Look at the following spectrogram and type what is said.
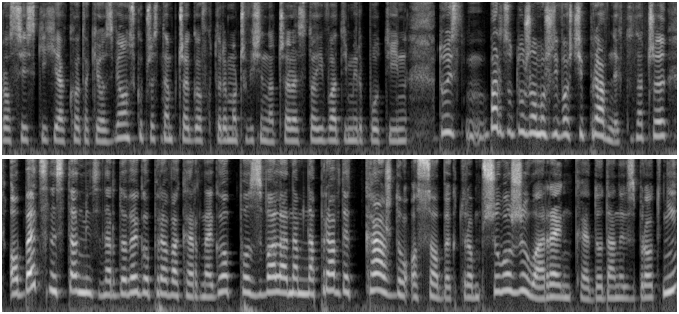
rosyjskich jako takiego związku przestępczego, w którym oczywiście na czele stoi Władimir Putin, tu jest bardzo dużo możliwości prawnych. To znaczy, obecny stan międzynarodowego prawa karnego pozwala nam naprawdę każdą osobę, którą przyłożyła rękę do danych zbrodni,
